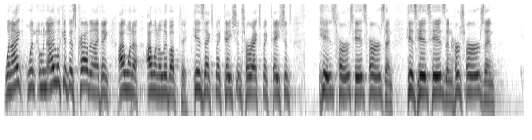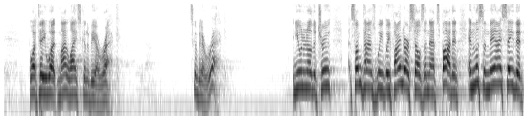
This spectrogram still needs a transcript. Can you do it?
When I, when, when I look at this crowd and I think, I want to I wanna live up to his expectations, her expectations, his, hers, his, hers, and his, his, his, and hers, hers, and boy, I tell you what, my life's going to be a wreck. It's going to be a wreck. And you want to know the truth? Sometimes we, we find ourselves in that spot. And, and listen, may I say that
